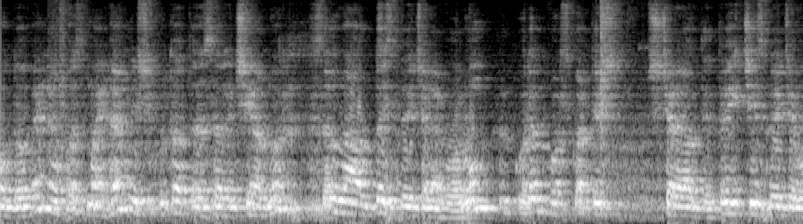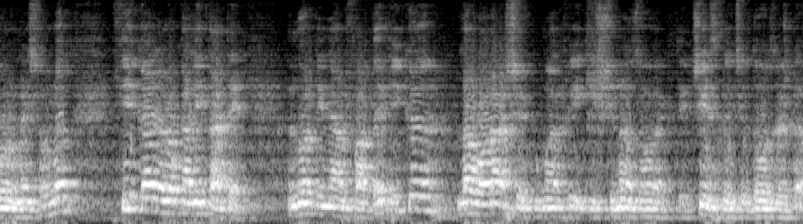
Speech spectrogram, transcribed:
moldoveni au fost mai harni și cu toată sărăcia lor sunt la al 12-lea volum, în curând vor scoate și celelalte 3, 15 volume și-au luat fiecare localitate. În ordine alfabetică, la orașe, cum ar fi Chișinău, sau câte 15-20 de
